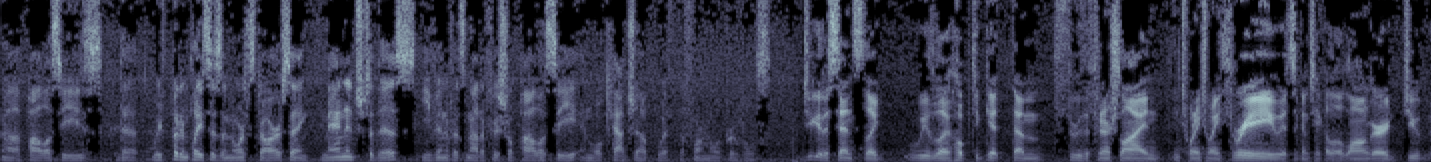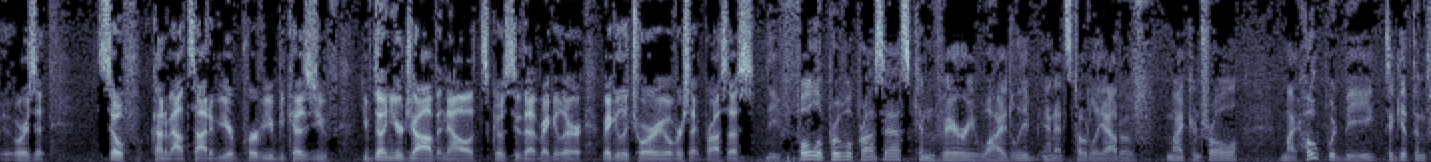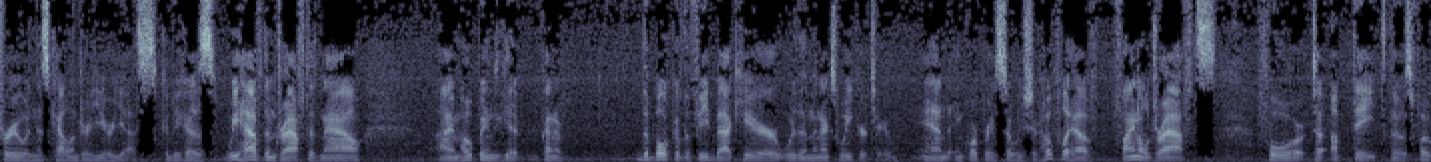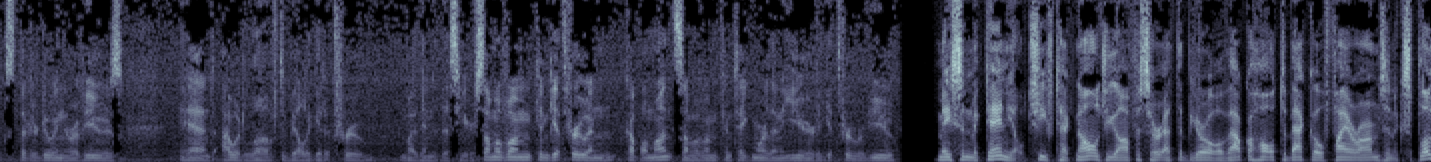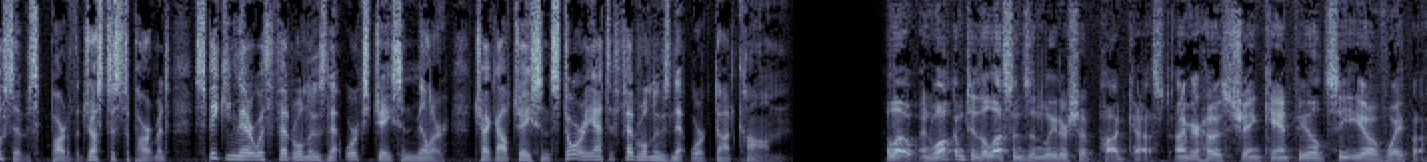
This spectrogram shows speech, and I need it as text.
uh, policies that we've put in place as a north star, saying manage to this, even if it's not official policy, and we'll catch up with the formal approvals. Do you get a sense like we hope to get them through the finish line in 2023? Is it going to take a little longer? You, or is it so f- kind of outside of your purview because you've you've done your job and now it goes through that regular regulatory oversight process? The full approval process can vary widely, and it's totally out of my control. My hope would be to get them through in this calendar year, yes, because we have them drafted now. I'm hoping to get kind of the bulk of the feedback here within the next week or two and incorporate. So we should hopefully have final drafts for to update those folks that are doing the reviews and I would love to be able to get it through by the end of this year. Some of them can get through in a couple of months, some of them can take more than a year to get through review. Mason McDaniel, Chief Technology Officer at the Bureau of Alcohol, Tobacco, Firearms, and Explosives, part of the Justice Department, speaking there with Federal News Network's Jason Miller. Check out Jason's story at federalnewsnetwork.com. Hello, and welcome to the Lessons in Leadership podcast. I'm your host, Shane Canfield, CEO of WEPA.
